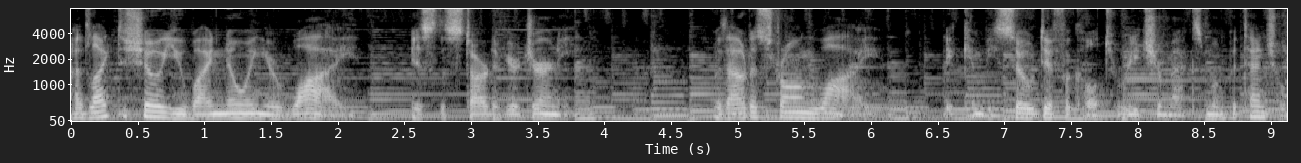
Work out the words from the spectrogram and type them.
I'd like to show you why knowing your why is the start of your journey. Without a strong why, it can be so difficult to reach your maximum potential.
